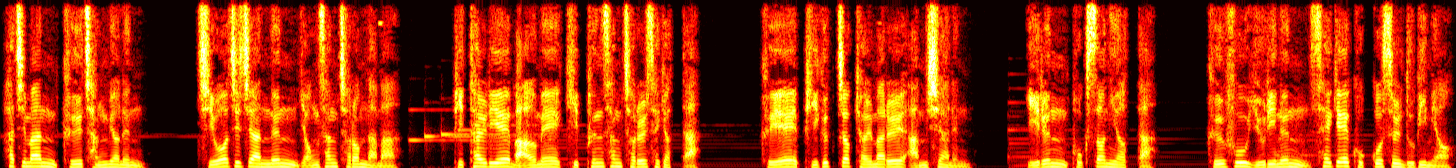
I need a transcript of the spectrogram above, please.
하지만 그 장면은 지워지지 않는 영상처럼 남아 비탈리의 마음에 깊은 상처를 새겼다. 그의 비극적 결말을 암시하는 일은 복선이었다. 그 후 유리는 세계 곳곳을 누비며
